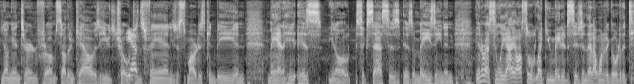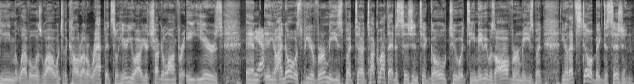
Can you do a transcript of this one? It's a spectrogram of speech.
young intern from Southern Cal is a huge Trojans yep. fan. He's as smart as can be, and man, his you know success is is amazing. And interestingly, I also like you made a decision that I wanted to go to the team level as well. I went to the Colorado Rapids, so here you are. You're chugging along for eight years, and yeah. you know I know it was Peter Vermes, but uh, talk about that decision to go to a team. Maybe it was all Vermes, but you know that's still a big decision.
